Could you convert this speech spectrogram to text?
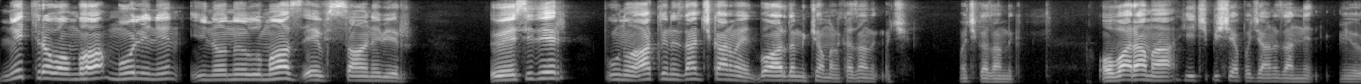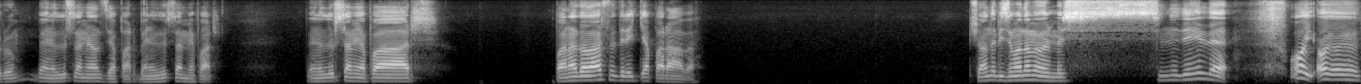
Nitro Bomba Molly'nin inanılmaz efsane bir üyesidir. Bunu aklınızdan çıkarmayın. Bu arada mükemmel kazandık maçı. Maçı kazandık. O var ama hiçbir şey yapacağını zannetmiyorum. Ben ölürsem yalnız yapar. Ben ölürsem yapar. Ben ölürsem yapar. Bana dalarsa direkt yapar abi. Şu anda bizim adam ölmesini değil de Oy oy oy.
